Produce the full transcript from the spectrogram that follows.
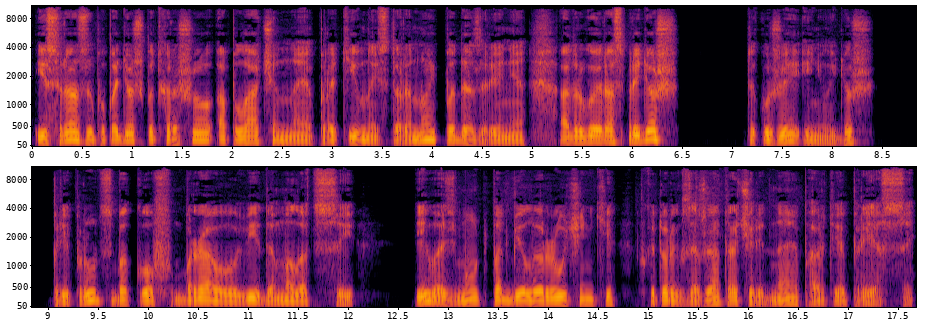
и сразу попадешь под хорошо оплаченное противной стороной подозрение, а другой раз придешь, так уже и не уйдешь. Припрут с боков бравого вида молодцы и возьмут под белые рученьки, в которых зажата очередная партия прессы.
